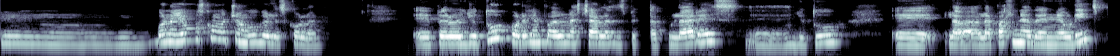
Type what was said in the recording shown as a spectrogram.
Mm, bueno, yo busco mucho en Google Scholar. Eh, pero en YouTube, por ejemplo, hay unas charlas espectaculares eh, en YouTube. Eh, la, página de Neurisp,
